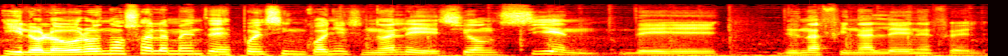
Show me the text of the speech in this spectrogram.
Y lo logró no solamente después de 5 años, sino en la edición 100 de, de una final de NFL.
